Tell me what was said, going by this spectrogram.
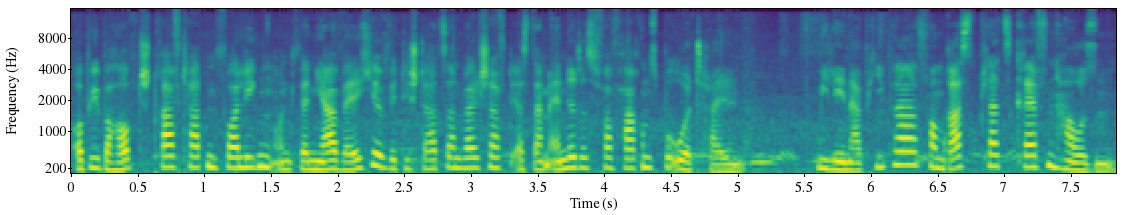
Ob überhaupt Straftaten vorliegen und wenn ja, welche, wird die Staatsanwaltschaft erst am Ende des Verfahrens beurteilen. Milena Pieper vom Rastplatz Gräfenhausen.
